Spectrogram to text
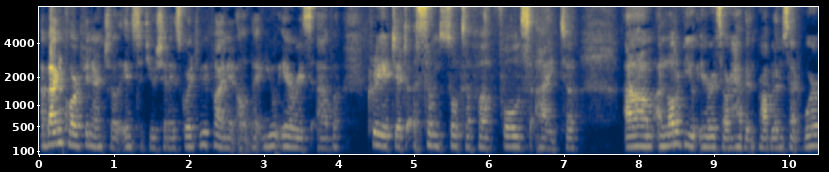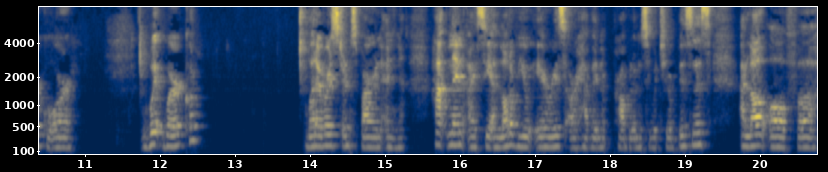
A bank or financial institution is going to be finding out that you Aries have created some sort of a false height. Um, a lot of you Aries are having problems at work or with work. Whatever is transpiring and happening, I see a lot of you Aries are having problems with your business. A lot of uh,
